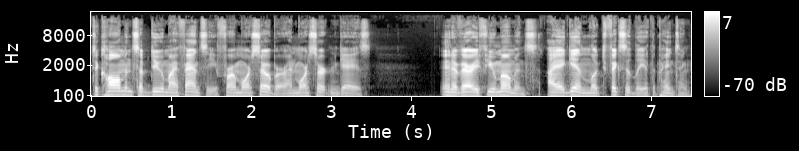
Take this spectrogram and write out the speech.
to calm and subdue my fancy for a more sober and more certain gaze. In a very few moments, I again looked fixedly at the painting.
